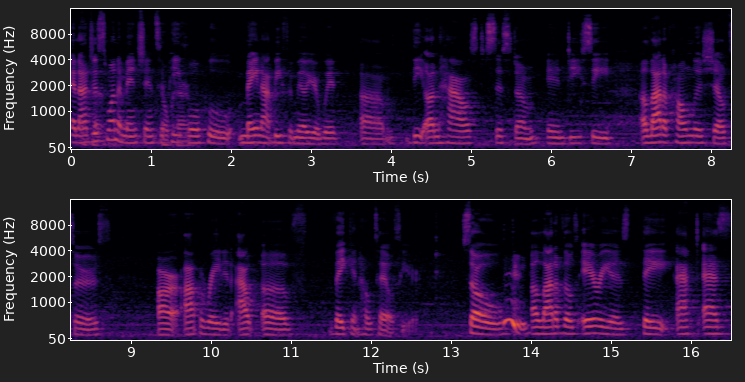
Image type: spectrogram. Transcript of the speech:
And I just want to mention to Okay. people who may not be familiar with um, the unhoused system in DC, a lot of homeless shelters are operated out of vacant hotels here. So hmm. a lot of those areas they act as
